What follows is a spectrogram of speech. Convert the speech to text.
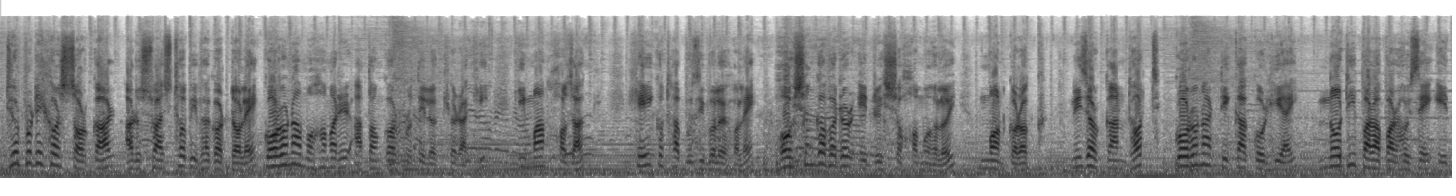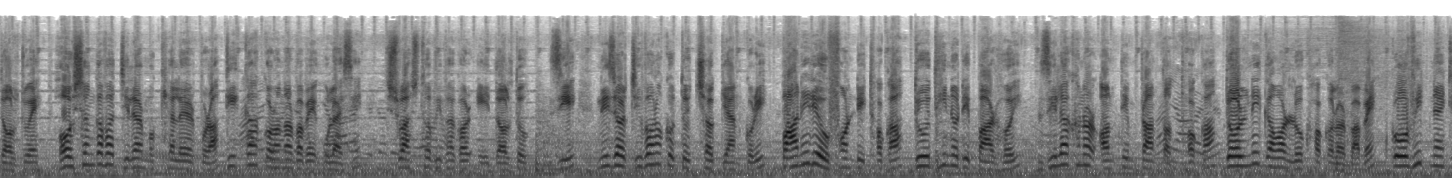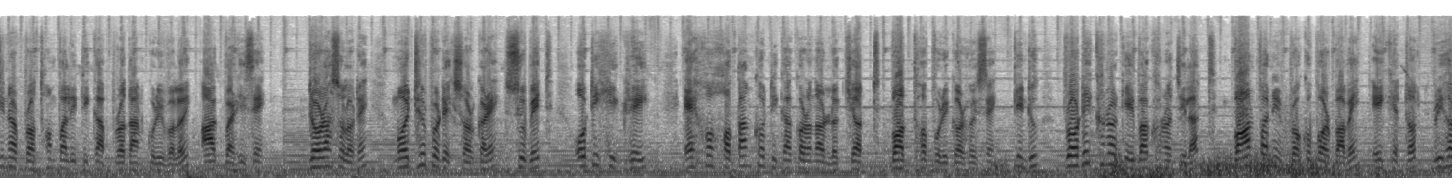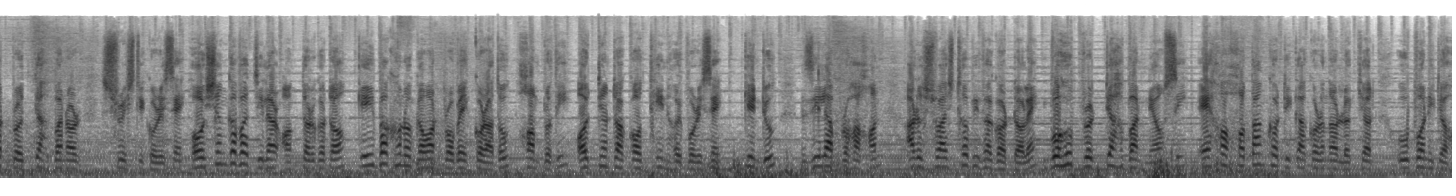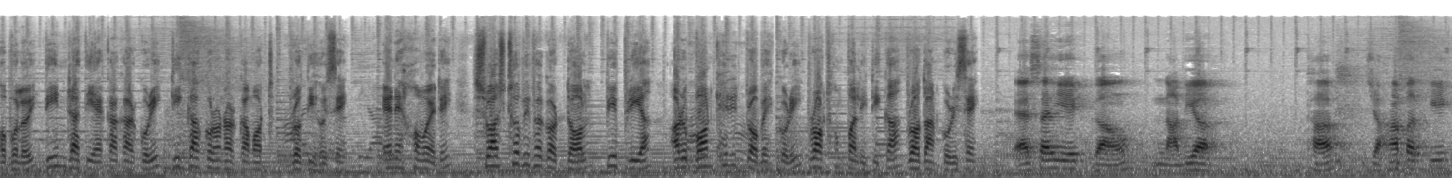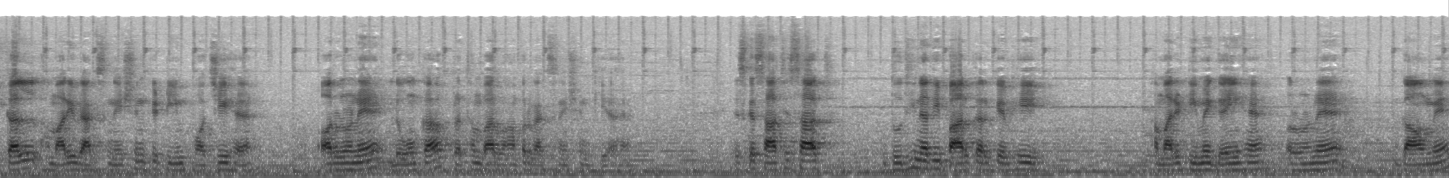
মধ্যপ্ৰদেশৰ চৰকাৰ আৰু স্বাস্থ্য বিভাগৰ দলে কৰোণা মহামাৰীৰ আতংকৰ প্ৰতি লক্ষ্য ৰাখি কিমান সজাগ সেই কথা বুজিবলৈ হলে হৌচংগাবাদৰ এই দৃশ্যসমূহলৈ মন কৰক। নিজৰ কান্ধত কৰোণাৰ টীকা কঢ়িয়াই নদী পাৰাপাৰ হৈছে এই দলটোৱে। হৌচংগাবাদ জিলাৰ মুখ্যালয়ৰ পৰা টীকাকৰণৰ বাবে ওলাইছে স্বাস্থ্য বিভাগৰ এই দলটো যিয়ে নিজৰ জীৱনকো তুচ্ছ জ্ঞান কৰি পানীৰে উফন্দি থকা দুধি নদী পাৰ হৈ জিলাখনৰ অন্তিম প্ৰান্তত থকা দলনি গাঁৱৰ লোকসকলৰ বাবে কভিড নাইণ্টিনৰ প্ৰথম পালি টীকা প্ৰদান কৰিবলৈ আগবাঢ়িছে। দৰাচলতে মধ্যপ্ৰদেশ চৰকাৰে চুবেত অতি শীঘ্ৰেই এশ শতাংশ টীকাকৰণৰ লক্ষ্যত বদ্ধপৰিকৰ হৈছে। কিন্তু প্ৰদেশখনৰ কেইবাখনো জিলাত বানপানীৰ প্ৰকোপৰ বাবে এই ক্ষেত্ৰত বৃহৎ প্ৰত্যাহ্বানৰ সৃষ্টি কৰিছে। হৌচংগাবাদ জিলাৰ অন্তৰ্গত কেইবাখনো গাঁৱত প্ৰৱেশ কৰাটো সম্প্ৰতি অত্যন্ত কঠিন হৈ পৰিছে। কিন্তু জিলা প্ৰশাসন আৰু স্বাস্থ্য বিভাগৰ দলে বহু প্ৰত্যাহ্বান নেওচি এশ শতাংশ টীকাকৰণৰ লক্ষ্যত উপনীত হবলৈ দিন ৰাতি একাকাৰ কৰি টীকাকৰণৰ কামত ব্ৰতী হৈছে। এনে সময়তে স্বাস্থ্য বিভাগৰ দল পিপ্ৰিয়া আৰু বনখেৰীত প্ৰৱেশ কৰি প্ৰথম পালি টীকা প্ৰদান কৰিছে ऐसा ही एक गांव नादिया था जहां पर कि कल हमारी वैक्सीनेशन की टीम पहुंची है और उन्होंने लोगों का प्रथम बार वहां पर वैक्सीनेशन किया है इसके साथ ही साथ दूधी नदी पार करके भी हमारी टीमें गई हैं और उन्होंने गांव में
